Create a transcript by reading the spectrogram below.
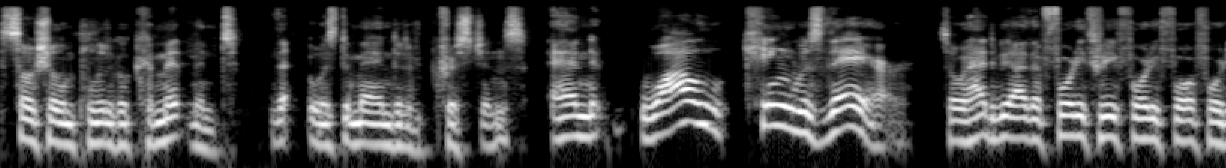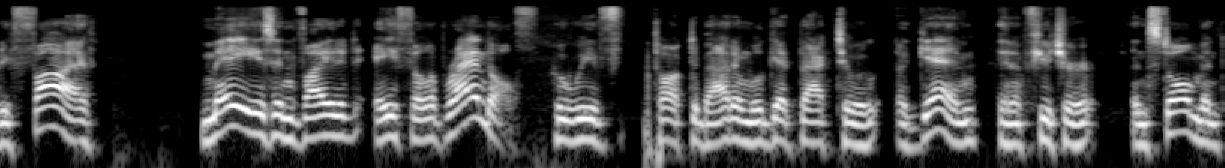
social and political commitment that was demanded of Christians. And while King was there, so it had to be either 43, 44, 45, Mays invited A. Philip Randolph, who we've talked about and we'll get back to again in a future installment.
